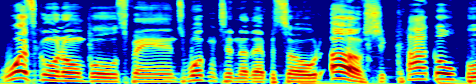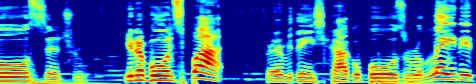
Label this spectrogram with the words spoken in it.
What's going on, Bulls fans? Welcome to another episode of Chicago Bulls Central, your number one spot for everything Chicago Bulls related.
